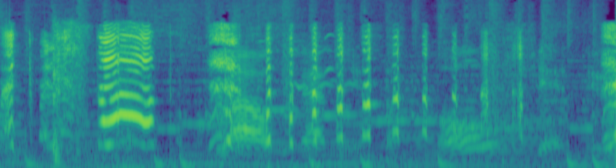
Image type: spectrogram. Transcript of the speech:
I couldn't stop! Oh, that is some bullshit, dude.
